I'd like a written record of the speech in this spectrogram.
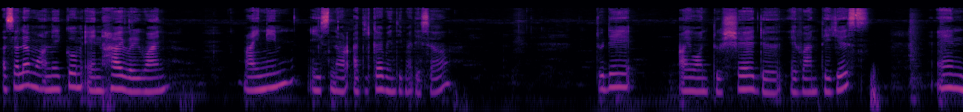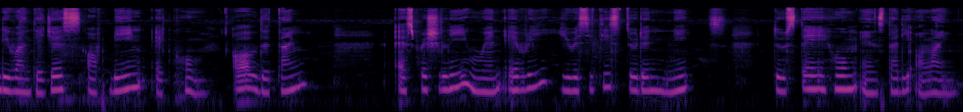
Assalamualaikum and hi everyone. My name is Nur Atika binti Madesa. Today I want to share the advantages and disadvantages of being at home all the time, especially when every university student needs to stay home and study online.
